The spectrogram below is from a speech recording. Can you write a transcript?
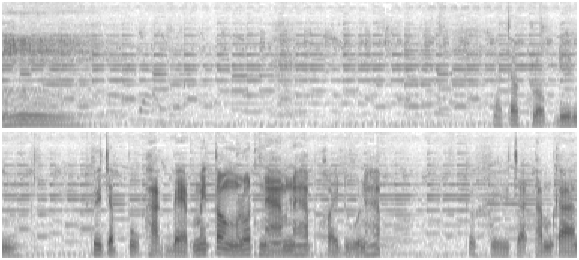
นี่เราต้องกลบดิน คือจะปลูกผักแบบไม่ต้องรดน้ำนะครับ คอยดูนะครับ ก็คือจะทำการ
